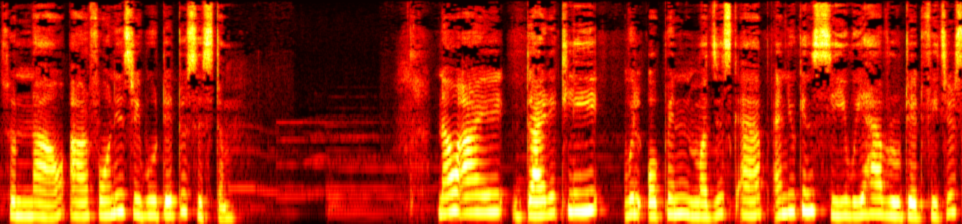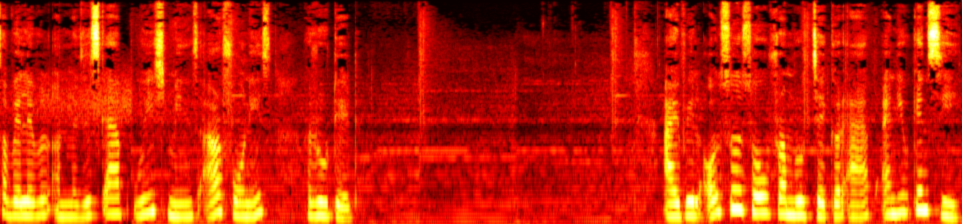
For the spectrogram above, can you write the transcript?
so now our phone is rebooted to system now i directly will open Magisk app and you can see we have rooted features available on Magisk app which means our phone is rooted. I will also show from root checker app and you can see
